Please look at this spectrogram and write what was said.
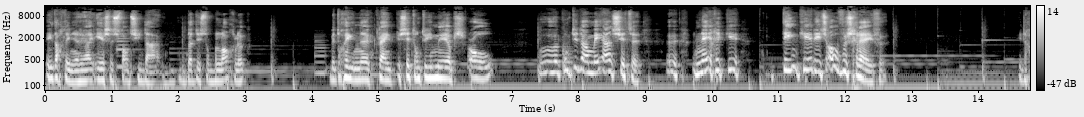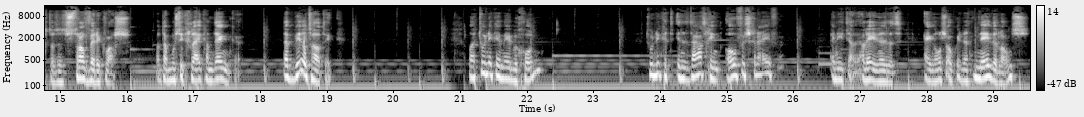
Ik dacht in eerste instantie, nou, dat is toch belachelijk? Ik ben toch geen uh, klein, zit toch niet meer op school? Waar komt u nou mee aan zitten? Uh, negen keer, tien keer iets overschrijven. Ik dacht dat het strafwerk was, want daar moest ik gelijk aan denken. Dat beeld had ik. Maar toen ik ermee begon, toen ik het inderdaad ging overschrijven, en niet alleen in het Engels, ook in het Nederlands.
